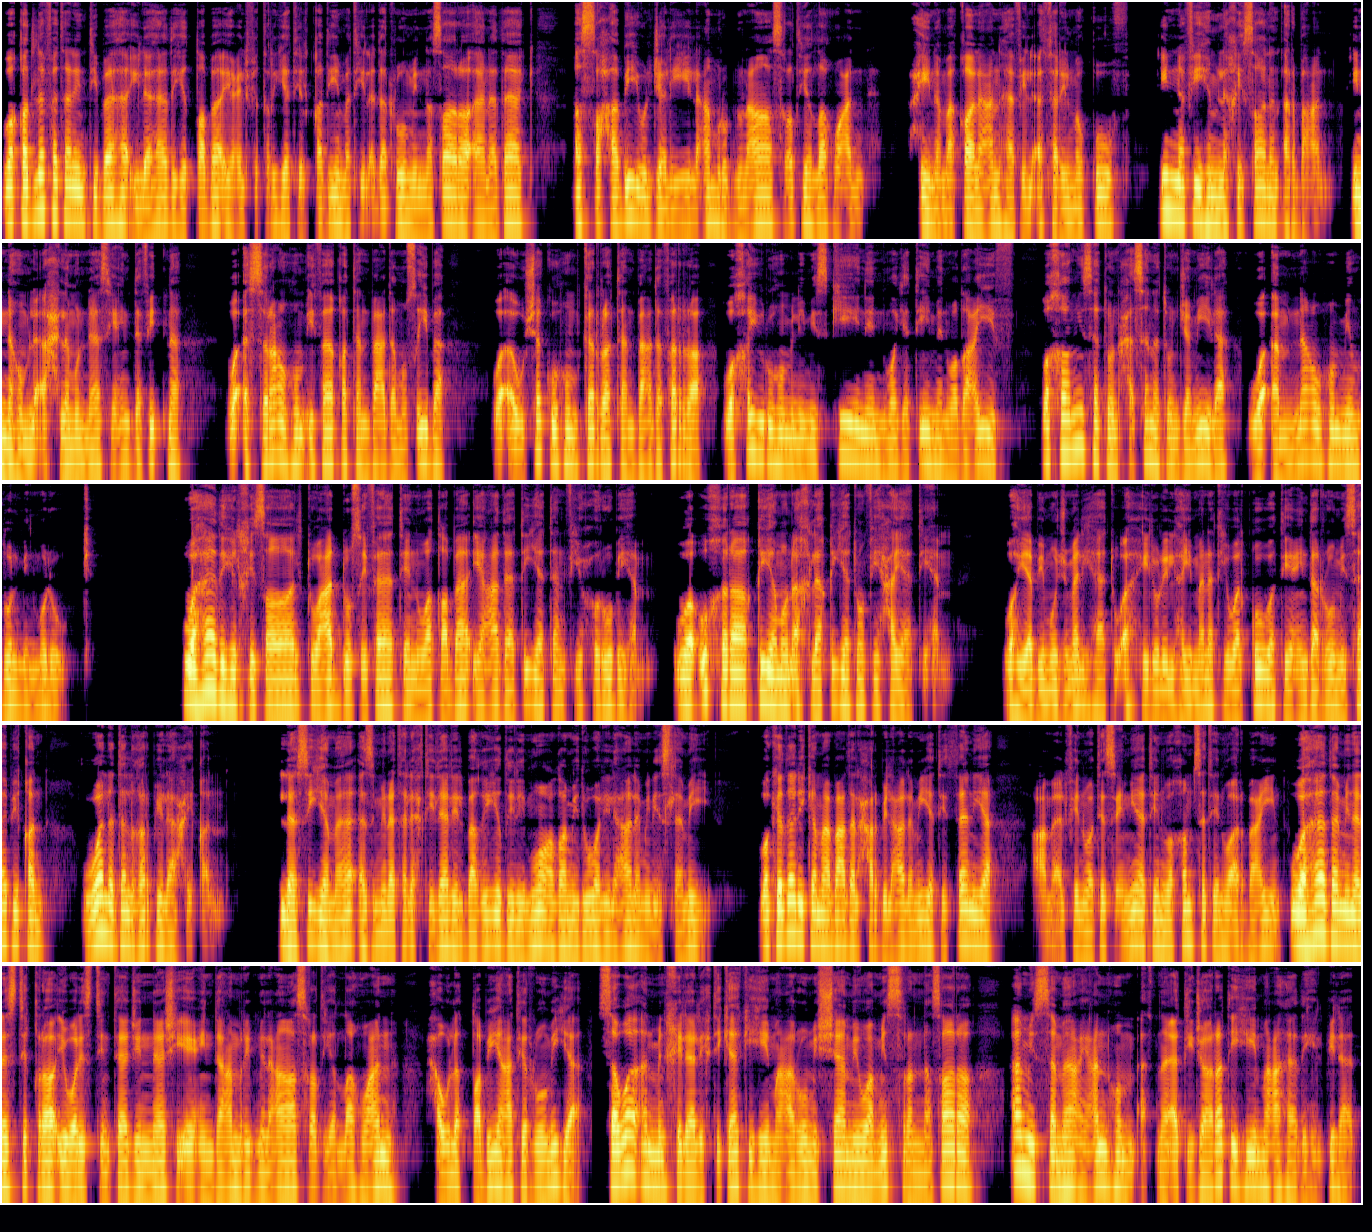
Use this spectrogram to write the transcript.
وقد لفت الانتباه إلى هذه الطبائع الفطرية القديمة لدى الروم النصارى آنذاك الصحابي الجليل عمرو بن العاص رضي الله عنه حينما قال عنها في الأثر الموقوف إن فيهم لخصالا اربعا إنهم لأحلم الناس عند فتنة وأسرعهم إفاقة بعد مصيبة وأوشكهم كرة بعد فرة وخيرهم لمسكين ويتيم وضعيف وخامسة حسنة جميلة وأمنعهم من ظلم الملوك. وهذه الخصال تعد صفات وطبائع ذاتية في حروبهم وأخرى قيم أخلاقية في حياتهم وهي بمجملها تؤهل للهيمنة والقوة عند الروم سابقا ولدى الغرب لاحقا. لا سيما أزمنة الاحتلال البغيض لمعظم دول العالم الإسلامي وكذلك ما بعد الحرب العالمية الثانية عام 1945 وهذا من الاستقراء والاستنتاج الناشئ عند عمرو بن العاص رضي الله عنه حول الطبيعة الرومية سواء من خلال احتكاكه مع روم الشام ومصر النصارى أم السماع عنهم أثناء تجارته مع هذه البلاد.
